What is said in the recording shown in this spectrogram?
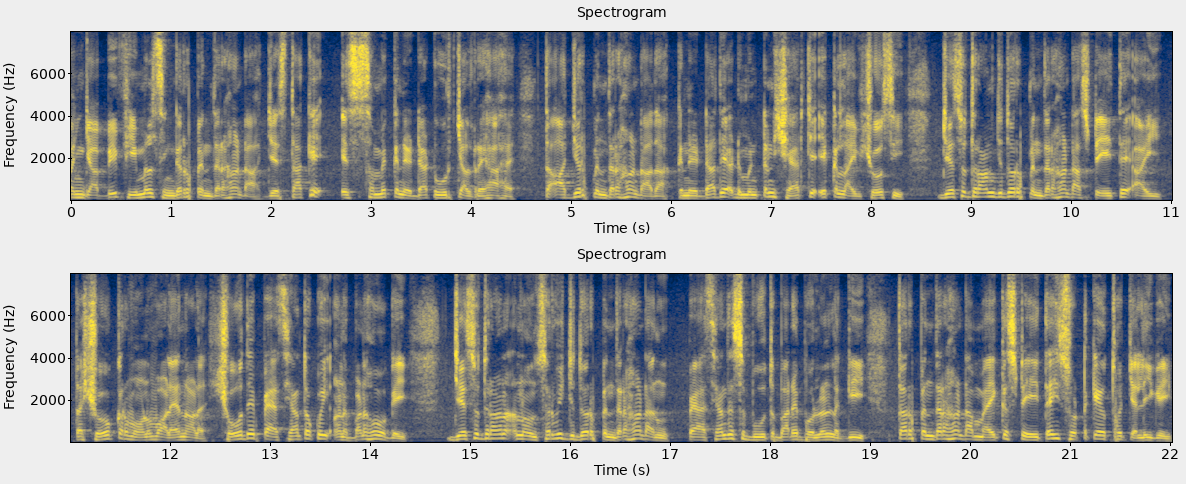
ਪੰਜਾਬੀ ਫੀਮੇਲ ਸਿੰਗਰ ਰੁਪਿੰਦਰ ਹਾਂਡਾ, ਜਿਸ ਦਾ ਕਿ ਇਸ ਸਮੇਂ ਕੈਨੇਡਾ ਟੂਰ ਚੱਲ ਰਿਹਾ ਹੈ। ਤਾਂ ਅੱਜ ਰੁਪਿੰਦਰ ਹਾਂਡਾ ਦਾ ਕੈਨੇਡਾ ਦੇ ਐਡਮਿੰਟਨ ਸ਼ਹਿਰ 'ਚ ਇੱਕ ਲਾਈਵ ਸ਼ੋਅ ਸੀ, ਜਿਸ ਦੌਰਾਨ ਜਦੋਂ ਰੁਪਿੰਦਰ ਹਾਂਡਾ ਸਟੇਜ ਤੇ ਆਈ, ਤਾਂ ਸ਼ੋਅ ਕਰਵਾਉਣ ਵਾਲਿਆਂ ਨਾਲ ਸ਼ੋਅ ਦੇ ਪੈਸਿਆਂ ਤੋਂ ਕੋਈ ਅਣਬਣ ਹੋ ਗਈ। ਜਿਸ ਦੌਰਾਨ ਅਨਾਉਂਸਰ ਵੀ ਜਦੋਂ ਰੁਪਿੰਦਰ ਹਾਂਡਾ ਨੂੰ ਪੈਸਿਆਂ ਦੇ ਸਬੂਤ ਬਾਰੇ ਬੋਲਣ ਲੱਗੀ, ਤਾਂ ਰੁਪਿੰਦਰ ਹਾਂਡਾ ਮਾਈਕ ਸਟੇਜ ਤੇ ਹੀ ਸੁੱਟ ਕੇ ਉੱਥੋਂ ਚਲੀ ਗਈ।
